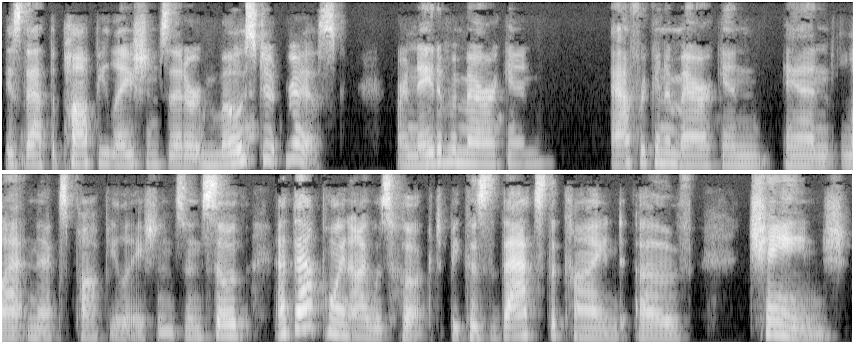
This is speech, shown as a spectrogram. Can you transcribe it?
is that the populations that are most at risk are Native American, African American, and Latinx populations. And so at that point, I was hooked because that's the kind of change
